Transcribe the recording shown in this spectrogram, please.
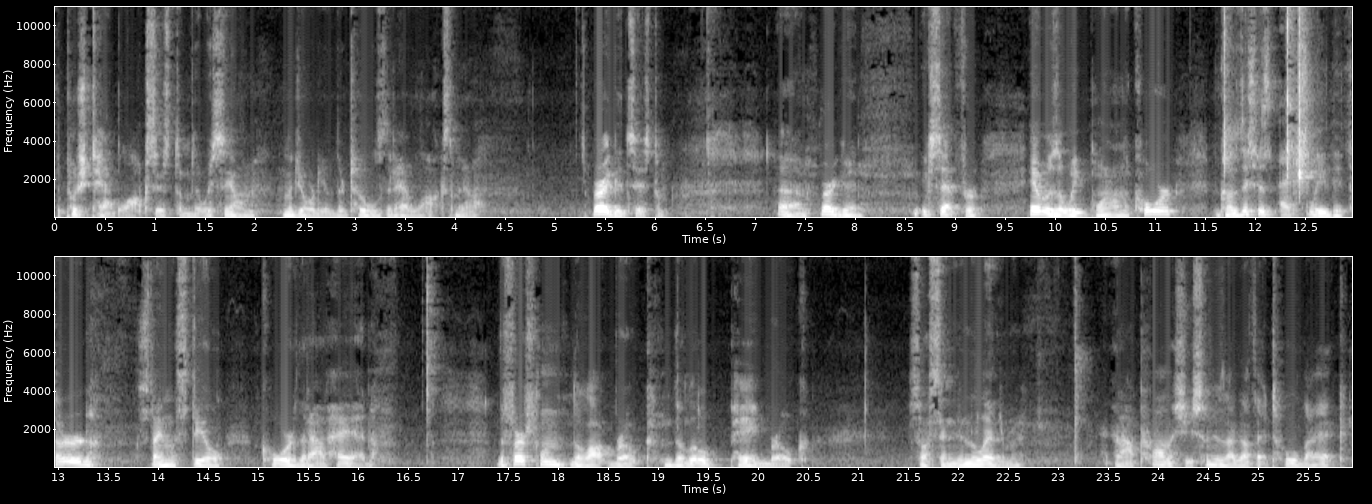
the push tab lock system that we see on majority of their tools that have locks now. Very good system. Uh, very good. Except for it was a weak point on the core because this is actually the third stainless steel core that I've had. The first one, the lock broke. The little peg broke. So I sent it in the Leatherman. And I promise you, as soon as I got that tool back,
